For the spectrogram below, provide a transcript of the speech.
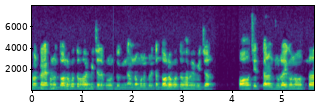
সরকার এখনও দলগতভাবে বিচারের কোনো উদ্যোগ নেই আমরা মনে করি এটা দলগতভাবে বিচার হওয়া উচিত, কারণ জুলাই গণহত্যা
